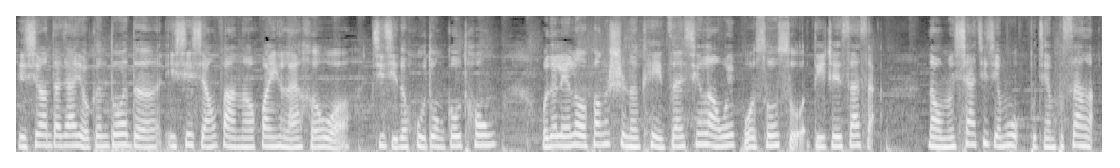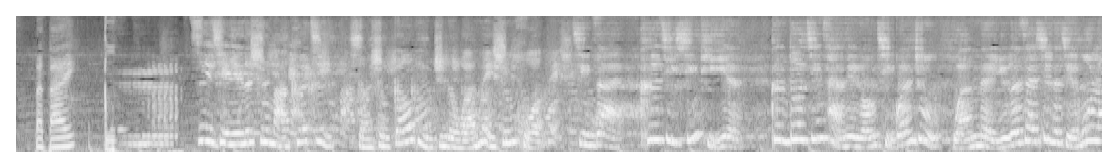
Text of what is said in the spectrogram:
也希望大家有更多的一些想法呢，欢迎来和我积极的互动沟通。我的联络方式呢，可以在新浪微博搜索 DJ Sasa。那我们下期节目不见不散了，拜拜。最前沿的数码科技，享受高品质的完美生活，尽在科技新体验。更多精彩内容，请关注完美娱乐在线的节目啦。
